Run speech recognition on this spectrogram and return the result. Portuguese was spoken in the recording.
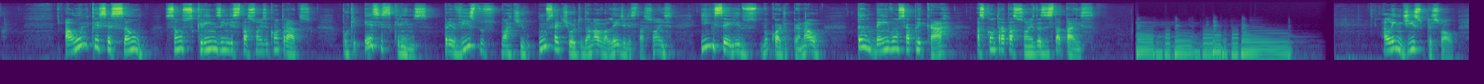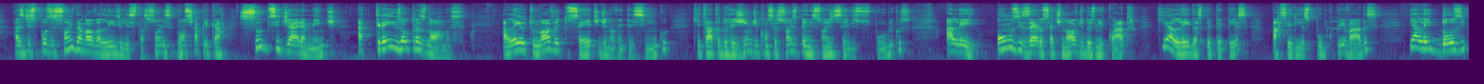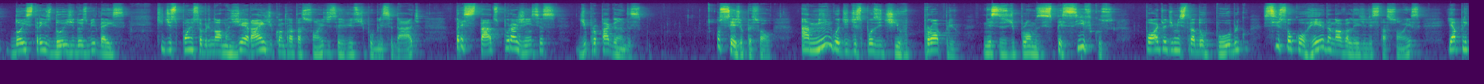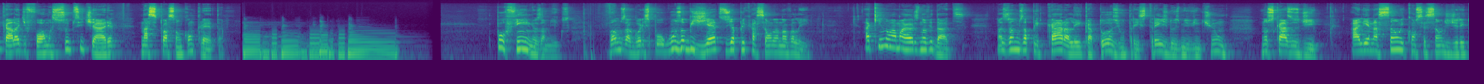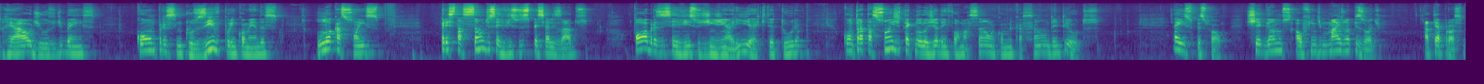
A única exceção são os crimes em licitações e contratos, porque esses crimes previstos no artigo 178 da nova Lei de Licitações e inseridos no Código Penal também vão se aplicar às contratações das estatais. Além disso, pessoal, as disposições da nova lei de licitações vão se aplicar subsidiariamente a três outras normas. A Lei 8987 de 95, que trata do regime de concessões e permissões de serviços públicos, a Lei 11079 de 2004, que é a Lei das PPPs, parcerias público-privadas, e a Lei 12232 de 2010, que dispõe sobre normas gerais de contratações de serviços de publicidade prestados por agências de propagandas. Ou seja, pessoal, a míngua de dispositivo próprio nesses diplomas específicos pode o administrador público se socorrer da nova lei de licitações e aplicá-la de forma subsidiária na situação concreta. Por fim, meus amigos, vamos agora expor alguns objetos de aplicação da nova lei. Aqui não há maiores novidades. Nós vamos aplicar a Lei 14133 de 2021 nos casos de alienação e concessão de direito real de uso de bens, compras, inclusive por encomendas, locações, prestação de serviços especializados, obras e serviços de engenharia arquitetura, contratações de tecnologia da informação e comunicação, dentre outros. É isso, pessoal. Chegamos ao fim de mais um episódio. Até a próxima.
